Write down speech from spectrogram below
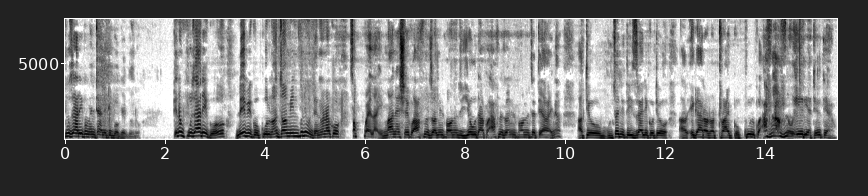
पुजारीको मेन्टालिटी बोकेकोहरू। किनभने पुजारीको लेबीको कुलमा जमिन पनि हुन्थेन उनीहरूको सबैलाई मानेसेको आफ्नो जमिन पाउनुहुन्छ यौदाको आफ्नो जमिन पाउनुहुन्छ त्यहाँ होइन? त्यो हुन्छ नि त्यो इजरायलीको त्यो एघारवटा ट्राइबको कुलको आफ्नो आफ्नो एरिया थियो त्यहाँ।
